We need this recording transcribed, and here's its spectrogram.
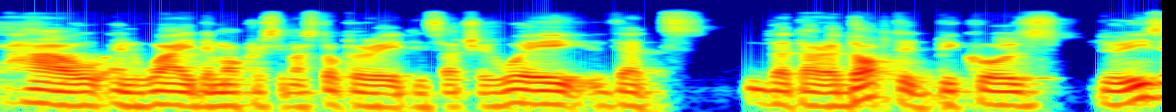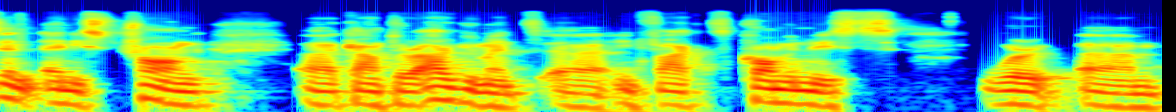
how and why democracy must operate in such a way that that are adopted because there isn't any strong uh, counter argument. Uh, in fact, communists were um,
